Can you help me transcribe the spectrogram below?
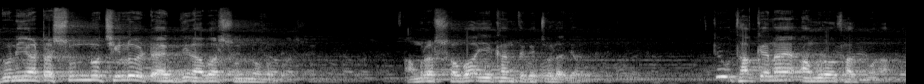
দুনিয়াটা শূন্য ছিল, এটা একদিন আবার শূন্য হবে। আমরা সবাই এখান থেকে চলে যাব। কেউ থাকে না, আমরাও থাকব না।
